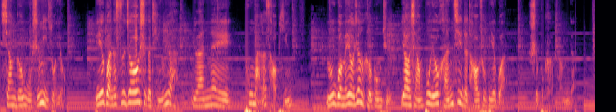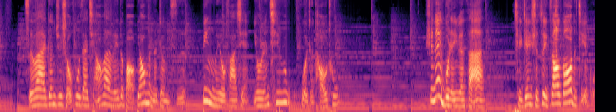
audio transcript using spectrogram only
相隔五十米左右，别馆的四周是个庭院，园内铺满了草坪。如果没有任何工具，要想不留痕迹地逃出别馆，是不可能的。此外，根据守护在墙外围的保镖们的证词。并没有发现有人侵入或者逃出。是内部人员犯案，这真是最糟糕的结果。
